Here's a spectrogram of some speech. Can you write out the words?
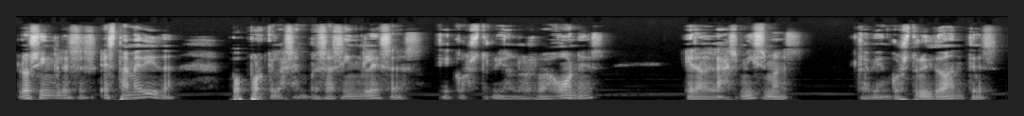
los ingleses esta medida? Pues porque las empresas inglesas que construían los vagones eran las mismas que habían construido antes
